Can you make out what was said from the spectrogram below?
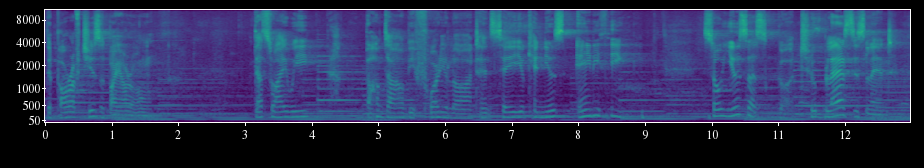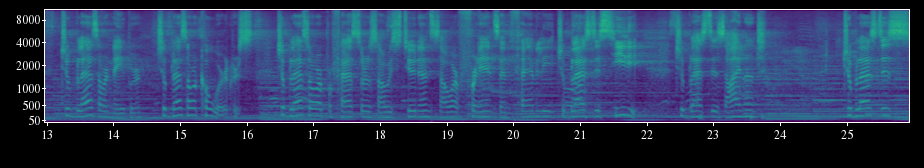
the power of Jesus by our own. That's why we bow down before you, Lord, and say, You can use anything. So use us, God, to bless this land, to bless our neighbor, to bless our co-workers, to bless our professors, our students, our friends and family, to bless this city, to bless this island, to bless this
